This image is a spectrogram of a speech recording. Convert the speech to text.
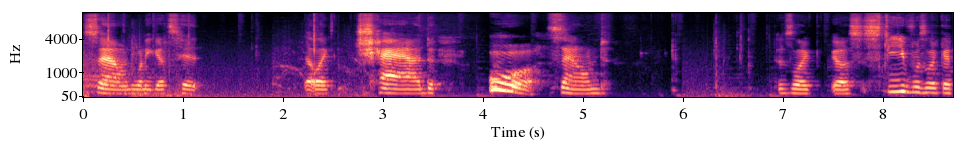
sound when he gets hit. That like Chad ooh sound is like uh, Steve was like a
